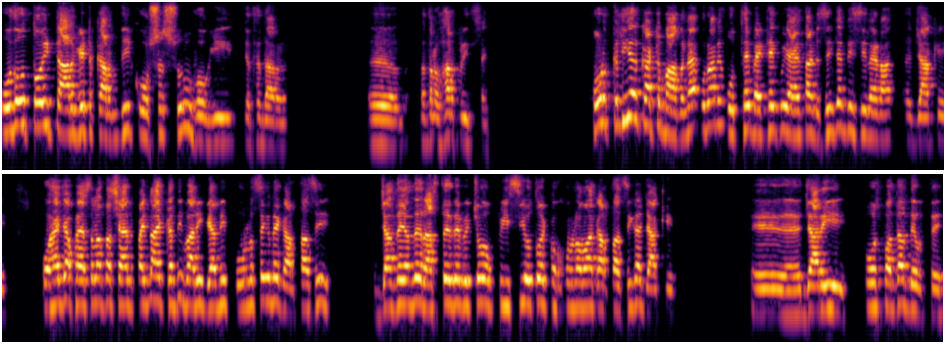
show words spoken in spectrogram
ਉਦੋਂ ਤੋਂ ਹੀ ਟਾਰਗੇਟ ਕਰਨ ਦੀ ਕੋਸ਼ਿਸ਼ ਸ਼ੁਰੂ ਹੋ ਗਈ ਜਥੇਦਾਰ ਮਤਲਬ ਹਰਪ੍ਰੀਤ ਸਿੰਘ। ਹੁਣ ਕਲੀਅਰ ਕੱਟ ਮਾਮਲਾ ਉਹਨਾਂ ਨੇ ਉੱਥੇ ਬੈਠੇ ਕੋਈ ਐਂ ਤਾਂ ਡਿਸੀਜਨ ਨਹੀਂ ਸੀ ਲੈਣਾ ਜਾ ਕੇ। ਉਹ ਹੈ ਜਿਹਾ ਫੈਸਲਾ ਤਾਂ ਸ਼ਾਇਦ ਪਹਿਲਾਂ ਇੱਕ ਅੱਧੀ ਵਾਰੀ ਗਿਆਨੀ ਪੂਰਨ ਸਿੰਘ ਨੇ ਕਰਤਾ ਸੀ। ਜਾਂਦੇ ਜਾਂਦੇ ਰਸਤੇ ਦੇ ਵਿੱਚੋਂ ਪੀਸੀਓ ਤੋਂ ਇੱਕ ਹੁਕਮਨਾਮਾ ਕਰਤਾ ਸੀਗਾ ਜਾ ਕੇ ਇਹ ਜਾਰੀ ਉਸ ਪੱਧਰ ਦੇ ਉੱਤੇ।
